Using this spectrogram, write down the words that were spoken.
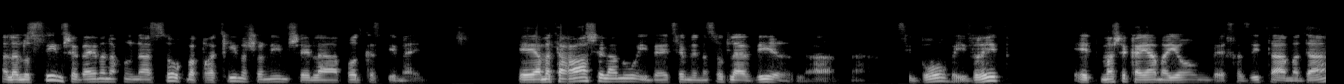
על הנושאים שבהם אנחנו נעסוק בפרקים השונים של הפודקאסטים האלה. המטרה שלנו היא בעצם לנסות להעביר לציבור בעברית את מה שקיים היום בחזית המדע, אה,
